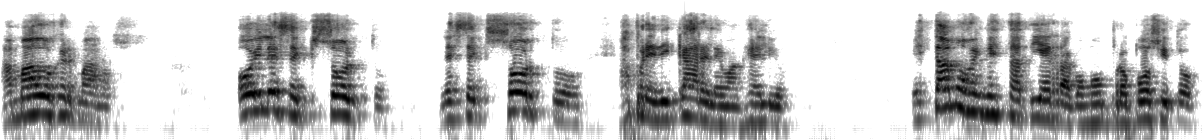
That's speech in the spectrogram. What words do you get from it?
Amados hermanos, hoy les exhorto, les exhorto a predicar el Evangelio. Estamos en esta tierra con un propósito,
